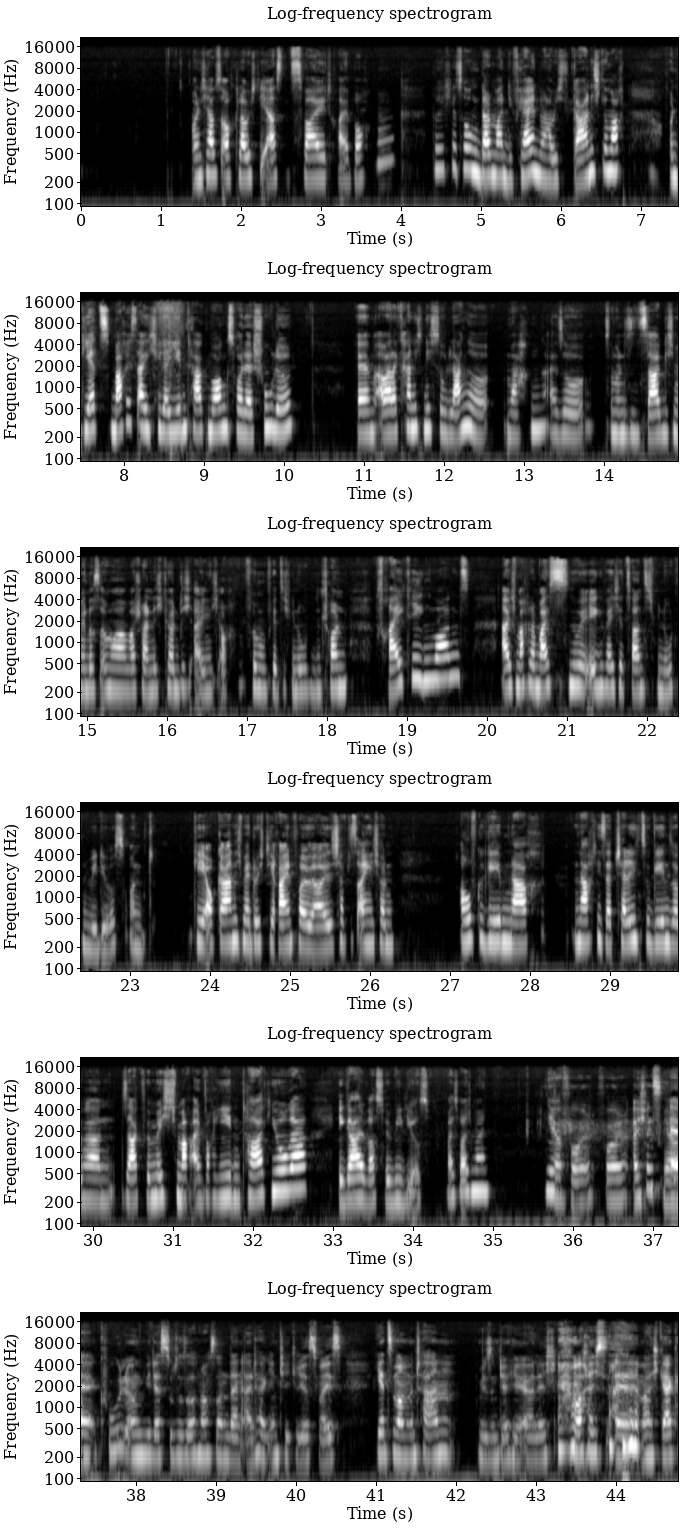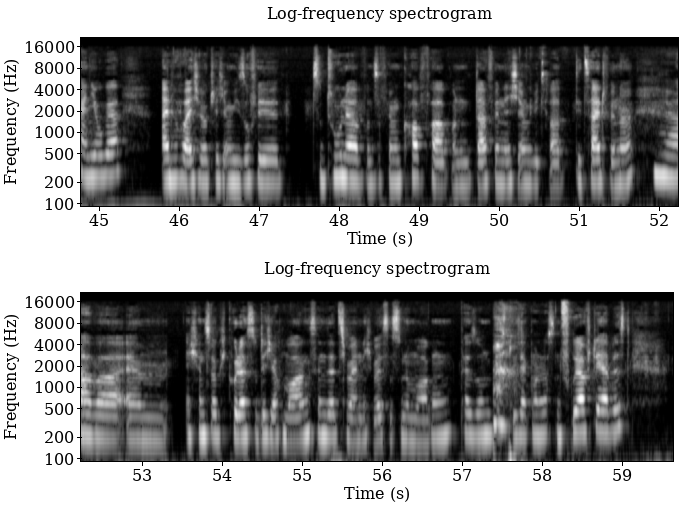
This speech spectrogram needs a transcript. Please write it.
Und ich habe es auch, glaube ich, die ersten zwei, drei Wochen durchgezogen. Dann waren die Ferien, dann habe ich es gar nicht gemacht. Und jetzt mache ich es eigentlich wieder jeden Tag morgens vor der Schule. Ähm, aber da kann ich nicht so lange machen. Also zumindest sage ich mir das immer. Wahrscheinlich könnte ich eigentlich auch 45 Minuten schon freikriegen morgens. Aber ich mache dann meistens nur irgendwelche 20 Minuten Videos und gehe auch gar nicht mehr durch die Reihenfolge. Also ich habe das eigentlich schon aufgegeben, nach, nach dieser Challenge zu gehen, sondern sage für mich, ich mache einfach jeden Tag Yoga, egal was für Videos. Weißt du, was ich meine? Ja, voll, voll. Aber ich finde es ja. äh, cool irgendwie, dass du das auch noch so in deinen Alltag integrierst, weil ich jetzt momentan, wir sind ja hier ehrlich, mache ich, äh, mach ich gar kein Yoga. Einfach weil ich wirklich irgendwie so viel zu tun habe und so viel im Kopf habe und dafür nicht irgendwie gerade die Zeit finde. Ja. Aber ähm, ich finde es wirklich cool, dass du dich auch morgens hinsetzt. Ich meine, ich weiß, dass du eine Morgenperson bist, wie sagt man das, ein Frühaufsteher bist.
